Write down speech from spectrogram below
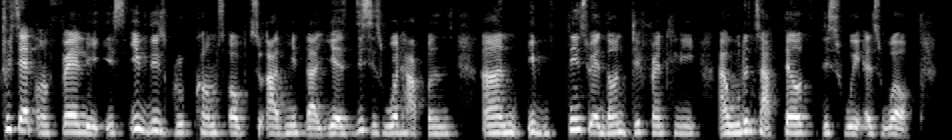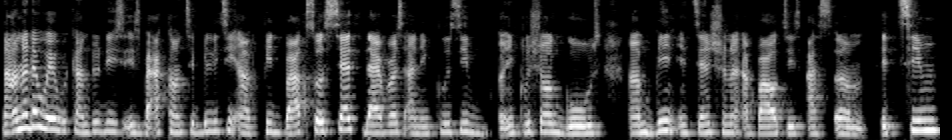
treated unfairly is if this group comes up to admit that yes this is what happens and if things were done differently i wouldn't have felt this way as well. Now another way we can do this is by accountability and feedback. So set diverse and inclusive uh, inclusion goals and being intentional about it as um a team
